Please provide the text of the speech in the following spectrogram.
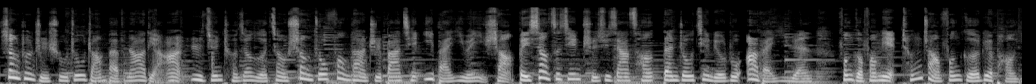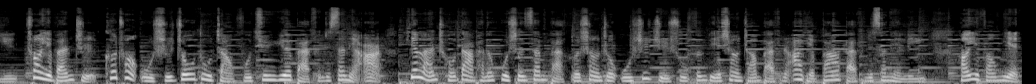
上证指数周涨百分之二点二，日均成交额较上周放大至八千一百亿元以上，北向资金持续加仓，单周周净流入二百亿元。风格方面，成长风格略跑赢，创业板指、科创五十周度涨幅均约百分之三点二，偏蓝筹大盘的沪深三。百和上证五十指数分别上涨百分之二点八、百分之三点零。行业方面，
